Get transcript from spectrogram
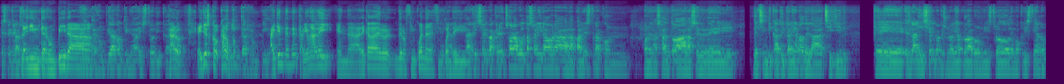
es que claro, la la ininterrumpida. interrumpida continuidad histórica. Claro, ellos, claro, Ininterrumpida. hay que entender que había una ley en la década de, lo- de los 50, en el Sí, 50 la, y. ley- la ley Selva, que de hecho ahora ha vuelto a salir ahora a la palestra con, con el asalto a la sede del, del sindicato italiano de la Chigil, que es la ley Selva, que es una ley aprobada por un ministro democristiano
